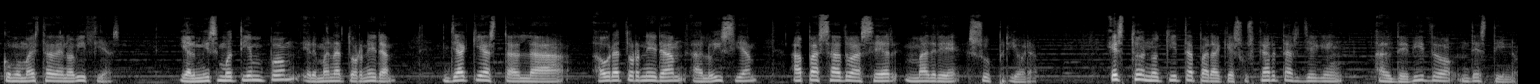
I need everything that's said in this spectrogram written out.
como maestra de novicias, y al mismo tiempo hermana tornera, ya que hasta la ahora tornera Aloisia ha pasado a ser madre superiora. Esto no quita para que sus cartas lleguen al debido destino.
